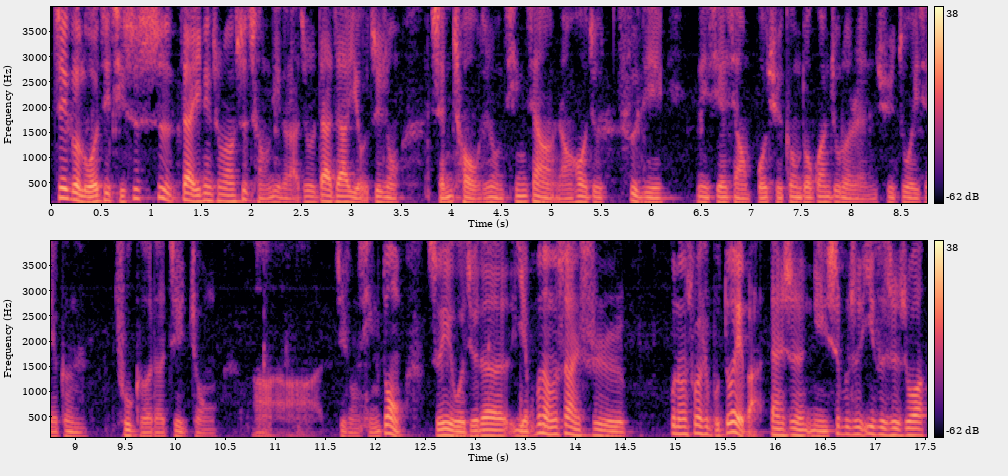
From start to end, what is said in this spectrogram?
这个逻辑其实是在一定程度上是成立的啦，就是大家有这种审丑这种倾向，然后就刺激那些想博取更多关注的人去做一些更。出格的这种啊这种行动，所以我觉得也不能算是不能说是不对吧？但是你是不是意思是说，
